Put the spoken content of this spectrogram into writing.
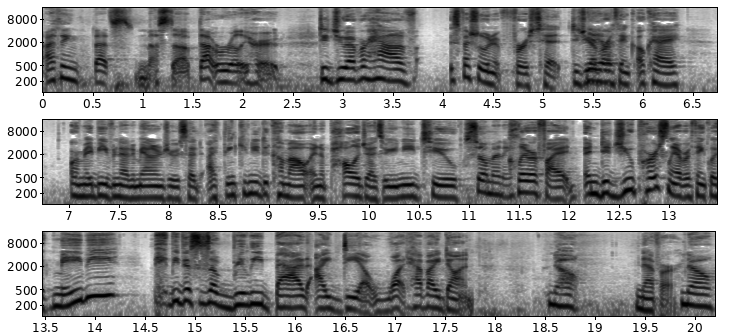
I think that's messed up. That really hurt. Did you ever have, especially when it first hit, did you Yeah. ever think, okay, or maybe even had a manager who said, I think you need to come out and apologize or you need to So many. clarify it. And did you personally ever think, like, maybe, maybe this is a really bad idea? What have I done? No. Never. No,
